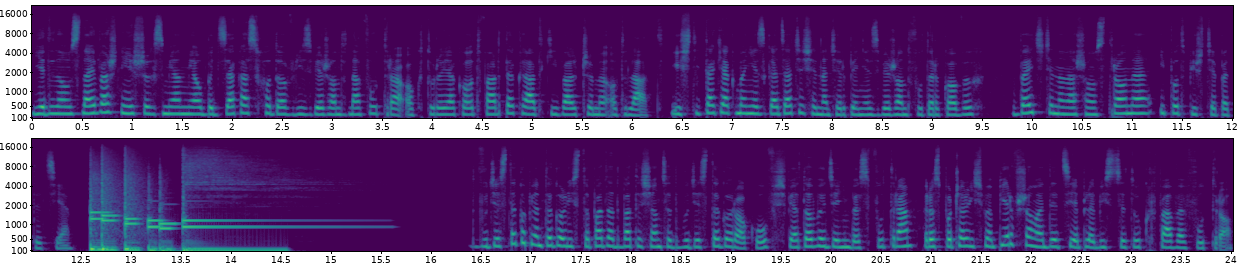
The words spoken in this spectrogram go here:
Jedną z najważniejszych zmian miał być zakaz hodowli zwierząt na futra, o który jako otwarte klatki walczymy od lat. Jeśli tak jak my nie zgadzacie się na cierpienie zwierząt futerkowych, wejdźcie na naszą stronę i podpiszcie petycję. 25 listopada 2020 roku, w Światowy Dzień Bez Futra, rozpoczęliśmy pierwszą edycję plebiscytu Krwawe Futro.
